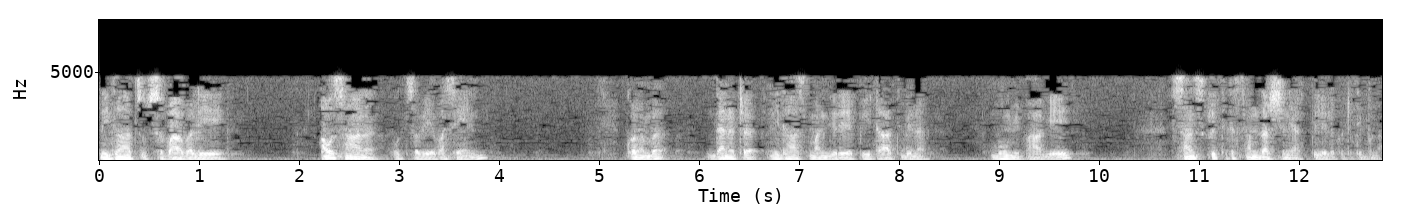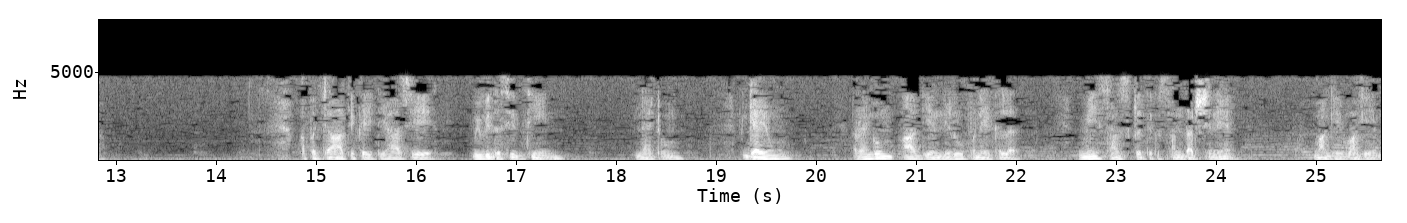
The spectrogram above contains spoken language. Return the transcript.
නිදහස් උත්සවාවලියේ අවසාන උත්සවයේ වශයෙන් කොළඹ දැනට නිදහස් මන්දිරයේ පිහිටා තිබෙන භූමි භාගයේ සංස්කෘතික සංදර්ශනයක් පිළිලකට තිබුණා. අප ජාතික ඉතිහාසයේ විවිධ සිද්ධීන්, නැටුම්, ගැයුම්, රැඟුම් ආදී නිරූපණය කළ මේ සංස්කෘතික සංදර්ශනය මගේ වගේම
